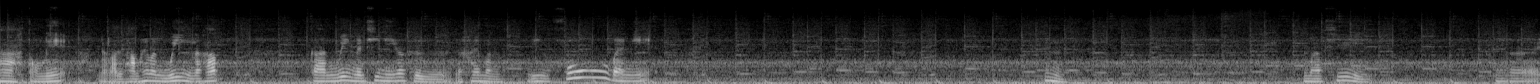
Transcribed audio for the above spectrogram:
อ่าตรงนี้เดี๋ยวเราจะทำให้มันวิ่งนะครับ การวิ่งในที่นี้ก็คือจะให้มันวิ่งฟูไปอย่างนี้มมาที่นี่เลย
